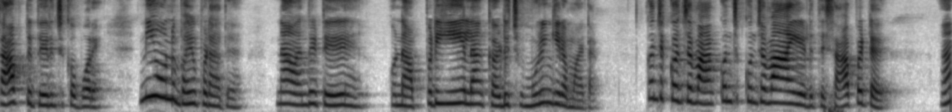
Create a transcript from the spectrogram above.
சாப்பிட்டு தெரிஞ்சுக்க போகிறேன் நீ ஒன்றும் பயப்படாத. நான் வந்துட்டு உன்னை அப்படியேலாம் கடிச்சு முழுங்கிட மாட்டேன். கொஞ்சம் கொஞ்சமாக கொஞ்சம் கொஞ்சமாக எடுத்து சாப்பிட்டு ஆ?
